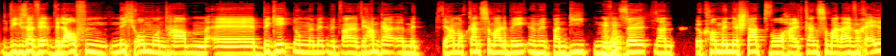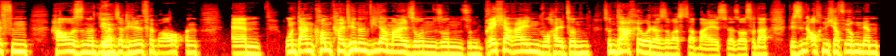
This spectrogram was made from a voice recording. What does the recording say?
wie gesagt, wir, wir laufen nicht rum und haben äh, Begegnungen mit, mit, weil wir haben äh, mit, wir haben auch ganz normale Begegnungen mit Banditen, mhm. mit Söldnern. Wir kommen in eine Stadt, wo halt ganz normal einfach Elfen hausen und die ja. unsere Hilfe brauchen. Ähm, und dann kommt halt hin und wieder mal so ein, so ein, so ein Brecher rein, wo halt so ein, so ein Drache oder sowas dabei ist oder sowas. Oder wir sind auch nicht auf irgendeinem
